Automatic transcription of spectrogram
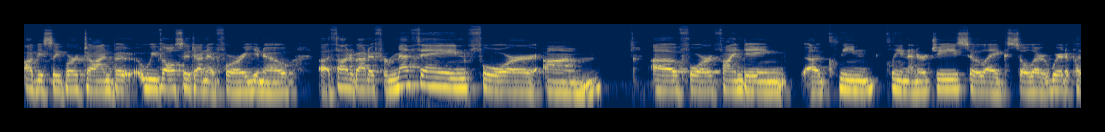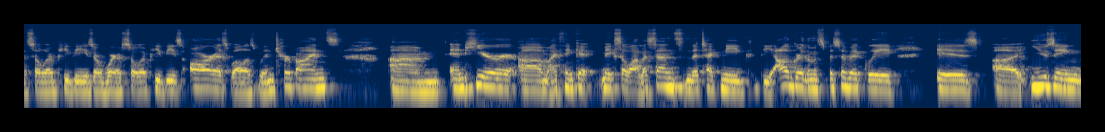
obviously worked on, but we've also done it for, you know, uh, thought about it for methane, for, um, uh, for finding uh, clean clean energy. So like solar, where to put solar PVs or where solar PVs are, as well as wind turbines. Um, and here, um, I think it makes a lot of sense in the technique, the algorithm specifically is uh, using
